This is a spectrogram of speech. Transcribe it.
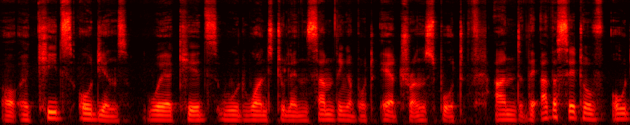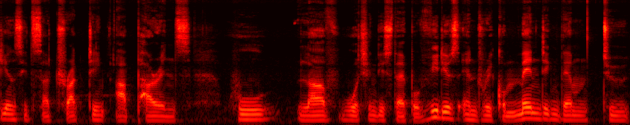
or a kids audience where kids would want to learn something about air transport. And the other set of audience it's attracting are parents who love watching this type of videos and recommending them to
